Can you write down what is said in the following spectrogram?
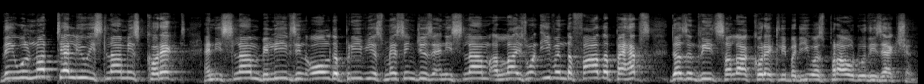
They will not tell you Islam is correct and Islam believes in all the previous messengers and Islam, Allah is one. Even the father perhaps doesn't read Salah correctly, but he was proud with his action.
